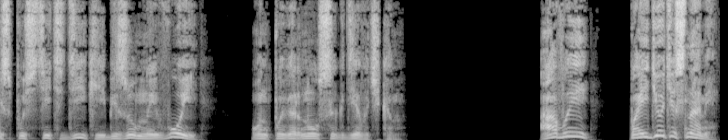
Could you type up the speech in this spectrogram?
испустить дикий безумный вой, он повернулся к девочкам. «А вы пойдете с нами?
